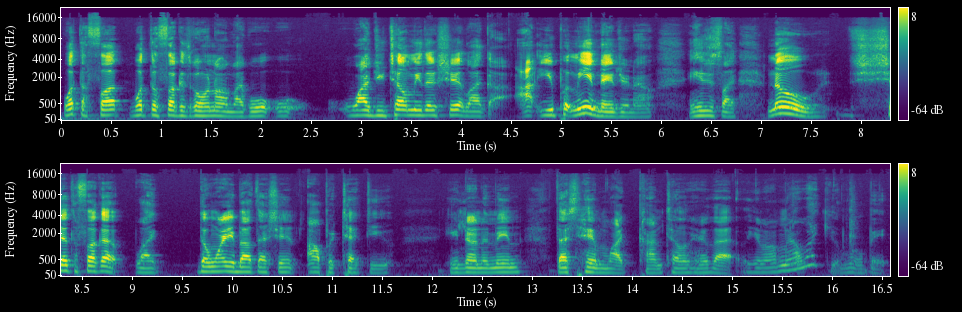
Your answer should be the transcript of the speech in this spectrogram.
what the fuck? What the fuck is going on? Like wh- wh- why'd you tell me this shit? Like I, you put me in danger now. And he's just like no shut the fuck up. Like don't worry about that shit. I'll protect you. You know what i mean that's him like kind of telling her that you know i mean i like you a little bit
